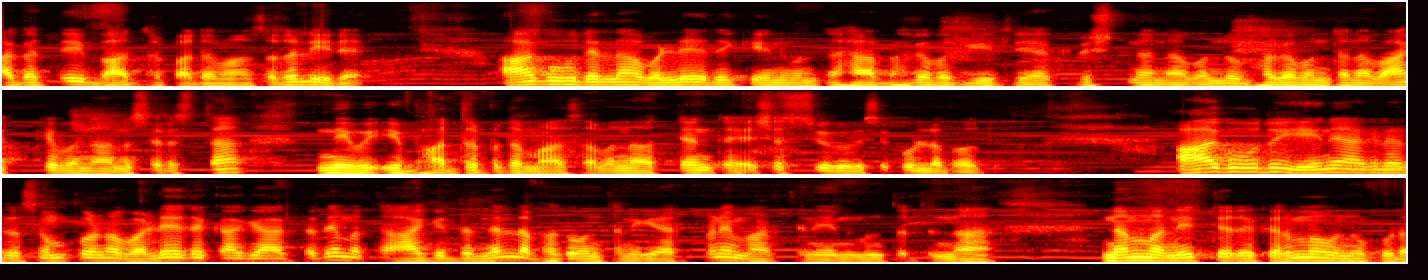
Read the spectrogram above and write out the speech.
ಅಗತ್ಯ ಭಾದ್ರಪದ ಮಾಸದಲ್ಲಿ ಇದೆ. ಆಗುವುದೆಲ್ಲ ಒಳ್ಳೆಯದಕ್ಕೆ ಎನ್ನುವಂತಹ ಭಗವದ್ಗೀತೆಯ ಕೃಷ್ಣನ ಒಂದು ಭಗವಂತನ ವಾಕ್ಯವನ್ನು ಅನುಸರಿಸ್ತಾ ನೀವು ಈ ಭಾದ್ರಪದ ಮಾಸವನ್ನು ಅತ್ಯಂತ ಯಶಸ್ವಿಗೊಳಿಸಿಕೊಳ್ಳಬಹುದು. ಆಗುವುದು ಏನೇ ಆಗಲಿ ಅದು ಸಂಪೂರ್ಣ ಒಳ್ಳೆಯದಕ್ಕಾಗಿ ಆಗ್ತದೆ ಮತ್ತು ಆಗಿದ್ದನ್ನೆಲ್ಲ ಭಗವಂತನಿಗೆ ಅರ್ಪಣೆ ಮಾಡ್ತೇನೆ ಎನ್ನುವಂಥದ್ದನ್ನು ನಮ್ಮ ನಿತ್ಯದ ಕರ್ಮವನ್ನು ಕೂಡ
